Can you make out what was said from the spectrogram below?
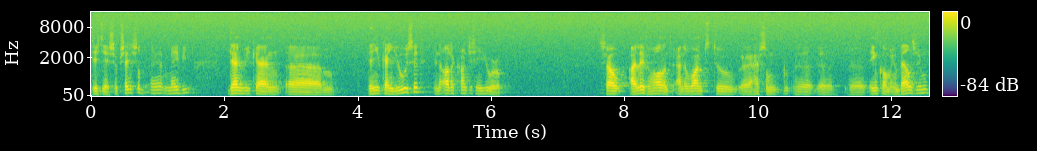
this day substantial uh, maybe, then we can, um, then you can use it in other countries in Europe. So I live in Holland and I want to uh, have some uh, uh, uh, income in Belgium.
